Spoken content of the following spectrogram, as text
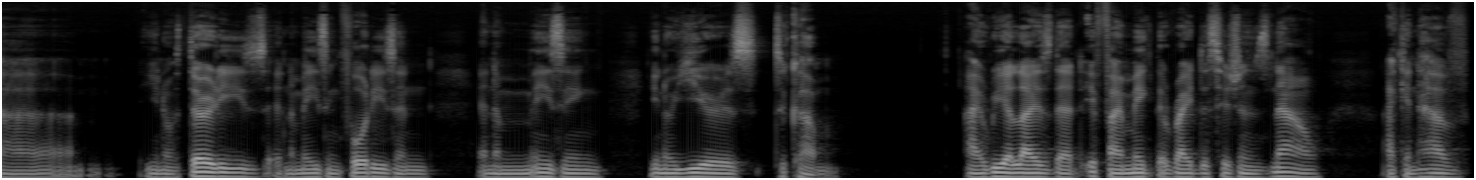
uh, you know 30s and amazing 40s and and amazing you know years to come. I realize that if I make the right decisions now, I can have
